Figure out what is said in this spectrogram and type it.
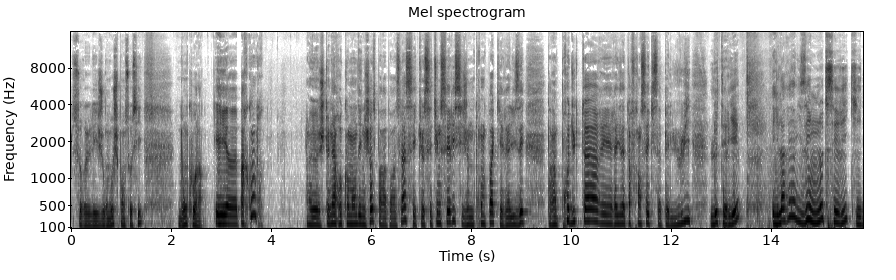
sur les journaux, je pense aussi. Donc voilà. Et euh, par contre, euh, je tenais à recommander une chose par rapport à cela, c'est que c'est une série, si je ne me trompe pas, qui est réalisée par un producteur et réalisateur français qui s'appelle Louis Le Terrier. Et il a réalisé une autre série qui est,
